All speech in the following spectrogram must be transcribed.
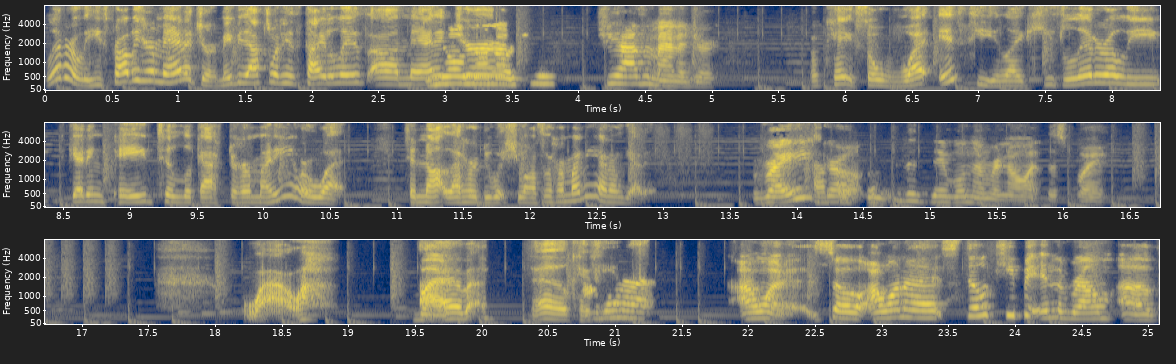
Literally, he's probably her manager. Maybe that's what his title is. Uh, manager. No, no, no. She, she has a manager. Okay, so what is he? Like he's literally getting paid to look after her money or what? To not let her do what she wants with her money? I don't get it. Right, I'm girl. This day, we'll never know at this point. Wow. But Um, okay. I wanna, I want, so I want to still keep it in the realm of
